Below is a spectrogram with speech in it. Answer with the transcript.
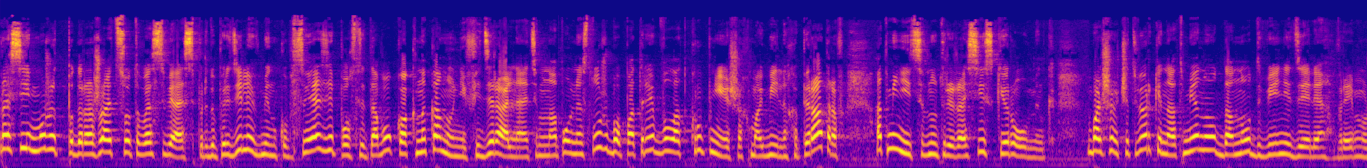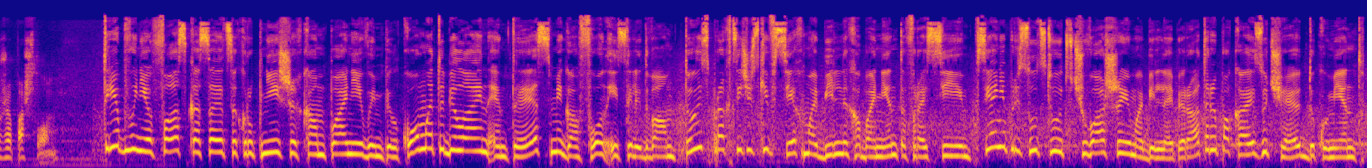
В России может подорожать сотовая связь. Предупредили в Минкомсвязи после того, как накануне Федеральная антимонопольная служба потребовала от крупнейших мобильных операторов отменить внутрироссийский роуминг. Большой четверке на отмену дано две недели. Время уже пошло. Требования ФАС касаются крупнейших компаний Вимпелком, это Билайн, МТС, Мегафон и Теле2. То есть практически всех мобильных абонентов России. Все они присутствуют в Чувашии. Мобильные операторы пока изучают документ.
